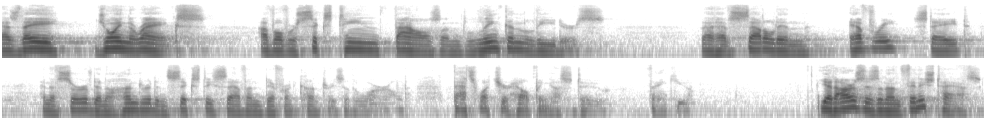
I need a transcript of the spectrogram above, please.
as they join the ranks of over 16,000 Lincoln leaders that have settled in every state and have served in 167 different countries of the world. That's what you're helping us do. Thank you. Yet ours is an unfinished task,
